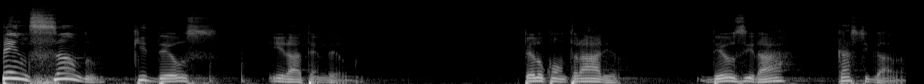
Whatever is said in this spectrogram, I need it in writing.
pensando que Deus irá atendê-lo. Pelo contrário, Deus irá castigá-la.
